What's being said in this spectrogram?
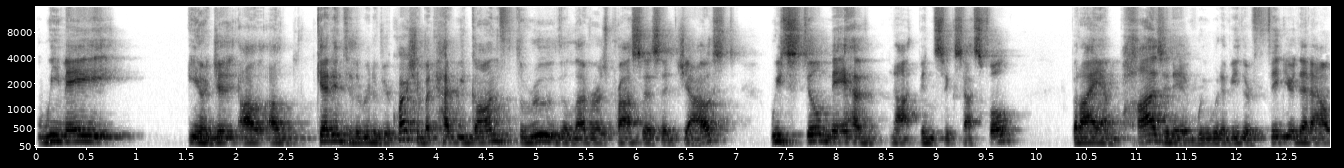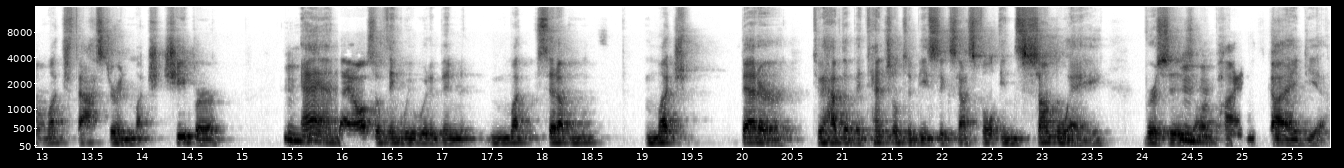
we may you know just I'll, I'll get into the root of your question but had we gone through the levers process at joust we still may have not been successful but i am positive we would have either figured that out much faster and much cheaper mm-hmm. and i also think we would have been much, set up much better to have the potential to be successful in some way versus mm-hmm. our pie in the sky idea,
